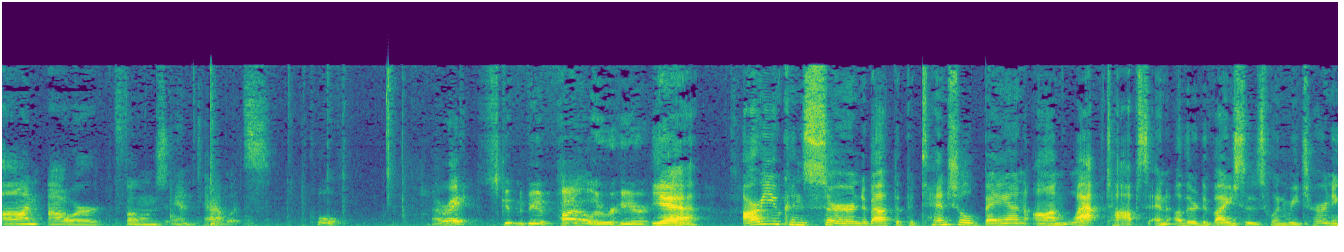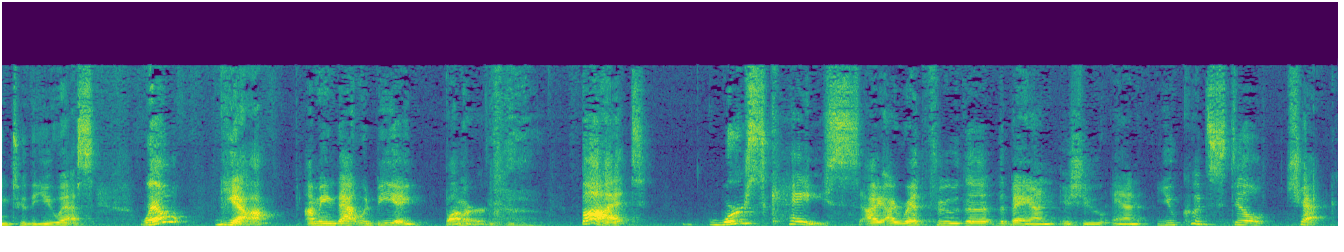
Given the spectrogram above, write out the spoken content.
on our phones and tablets. Cool. All right. It's getting to be a pile over here. Yeah. Are you concerned about the potential ban on laptops and other devices when returning to the U.S.? Well, yeah. I mean, that would be a bummer. But worst case, I, I read through the, the ban issue, and you could still check.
